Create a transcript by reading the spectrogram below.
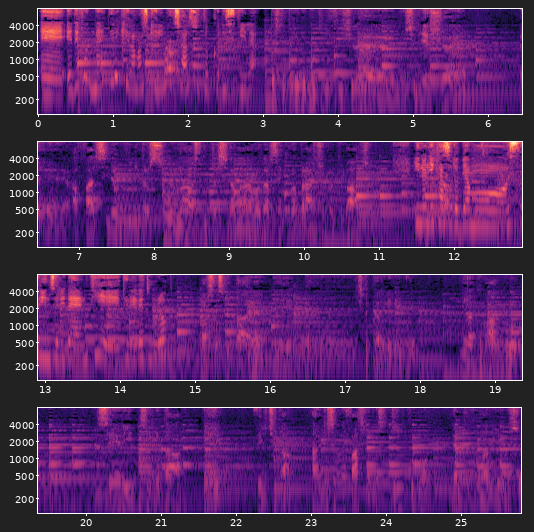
E, e devo ammettere che la mascherina ha il suo tocco di stile. In questo periodo molto difficile non si riesce eh, a farsi gli auguri di persona, a stringersi la mano, a darsi anche un abbraccio, qualche bacio. In ogni caso dobbiamo stringere i denti e tenere duro. Basta aspettare e eh, rispettare le regole. Mi raccomando, seri, serietà e felicità. Anche se non è facile questo incubo detto coronavirus,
